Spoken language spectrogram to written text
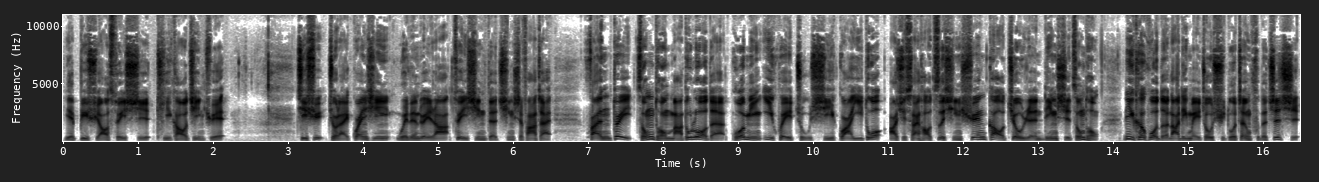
也必须要随时提高警觉。继续就来关心委内瑞拉最新的情势发展。反对总统马杜洛的国民议会主席瓜伊多，二十三号自行宣告就任临时总统，立刻获得拉丁美洲许多政府的支持。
